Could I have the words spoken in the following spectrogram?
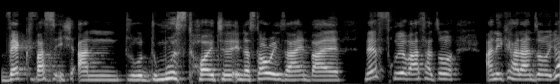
weg, was ich an, du, du musst heute in der Story sein, weil, ne, früher war es halt so, Annika dann so, ja,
